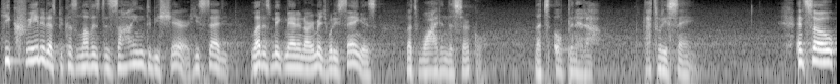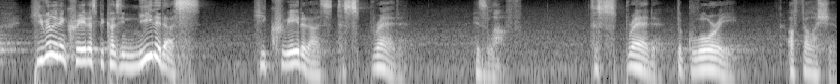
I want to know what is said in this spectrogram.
He created us because love is designed to be shared. He said, let us make man in our image. What he's saying is, let's widen the circle. Let's open it up. That's what he's saying. And so he really didn't create us because he needed us. He created us to spread his love, to spread the glory of fellowship.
